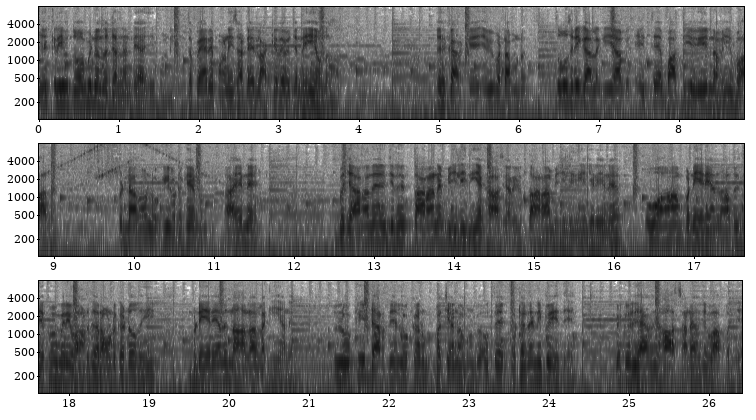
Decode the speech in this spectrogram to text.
ਇਹ? ਕਰੀਬ 2 ਮਹੀਨੇ ਤੋਂ ਚੱਲਣ ਡਿਆ ਜੀ ਪਾਣੀ। ਦੁਪਹਿਰੇ ਪਾਣੀ ਸਾਡੇ ਇਲਾਕੇ ਦੇ ਵਿੱਚ ਨਹੀਂ ਆਉਂਦਾ। ਇਸ ਕਰਕੇ ਇਹ ਵੀ ਵੱਡਾ ਮੁੱਦਾ। ਦੂਸਰੀ ਗੱਲ ਕੀ ਆ ਵੀ ਇੱਥੇ ਆਬਾਦੀ ਹੋਈ ਹੈ ਨਵੀਂ ਆਬਾਦ ਪਿੰਡਾਂ ਤੋਂ ਲੋਕੀ ਉੱਠ ਕੇ ਆਏ ਨੇ। ਬਾਜ਼ਾਰਾਂ ਦੇ ਜਿਹੜੇ ਤਾਰਾਂ ਨੇ ਬਿਜਲੀ ਦੀਆਂ ਖਾਸ ਕਰਕੇ ਤਾਰਾਂ ਬਿਜਲੀ ਦੀਆਂ ਜਿਹੜੀਆਂ ਨੇ ਉਹ ਆਮ ਬਨੇਰਿਆਂ ਨਾਲ ਤੁਸੀਂ ਦੇਖੋ ਮੇਰੀ ਵਾਰਡ ਦੇ ਰਾਉਂਡ ਕੱਢੋ ਤੁਸੀਂ। ਬਨੇਰਿਆਂ ਦੇ ਨਾਲ ਨਾਲ ਲੱਗੀਆਂ ਨੇ। ਲੋਕੀ ਡਰਦੇ ਲੋਕਾਂ ਨੂੰ ਬੱਚਿਆਂ ਨੂੰ ਉੱਤੇ ਕੋਠੇ ਤੇ ਨਹੀਂ ਭੇਜਦੇ। ਵੀ ਕੋਈ ਐਵੇਂ ਦਾ ਹਾਦਸਾ ਨਾ ਹੋ ਜਾਵੇ ਵਾਪਰ ਜੇ।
